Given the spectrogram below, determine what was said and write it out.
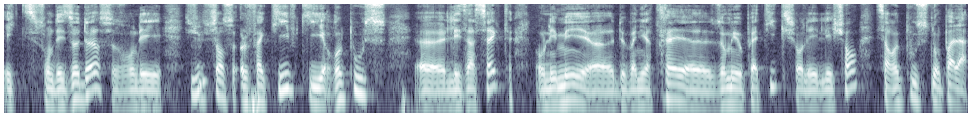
et ce sont des odeurs, ce sont des substances olfactives qui repoussent euh, les insectes. On les met euh, de manière très euh, homéopathique sur les, les champs. Ça repousse non pas la,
